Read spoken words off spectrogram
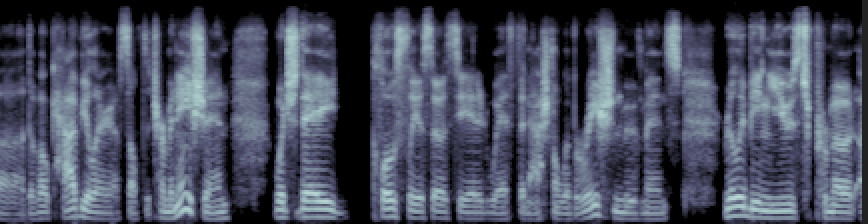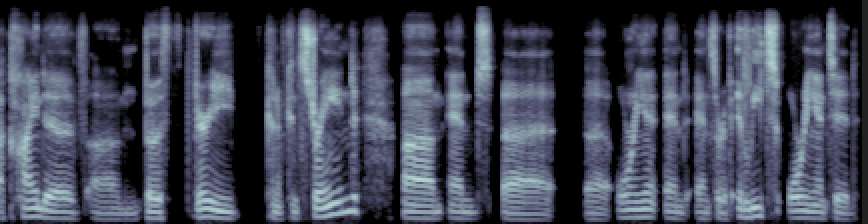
uh, the vocabulary of self determination, which they closely associated with the national liberation movements, really being used to promote a kind of um, both very kind of constrained um, and uh, uh, orient and and sort of elite oriented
